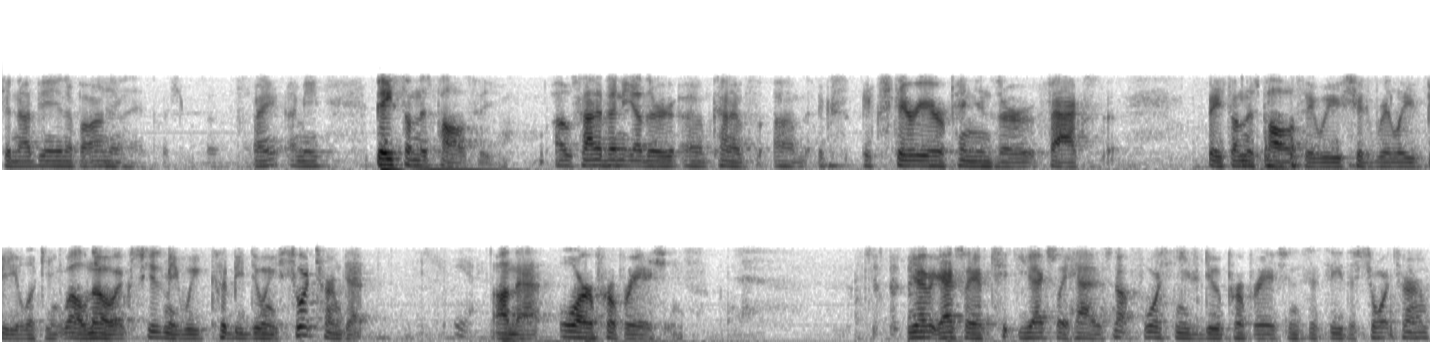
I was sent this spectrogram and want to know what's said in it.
should not be in a bonding, right? I mean, based on this policy, outside of any other, uh, kind of, um, ex- exterior opinions or facts, based on this policy, we should really be looking, well, no, excuse me, we could be doing short-term debt Yeah. on that, or appropriations. You have- you actually have, two- you actually have, it's not forcing you to do appropriations, it's either short-term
